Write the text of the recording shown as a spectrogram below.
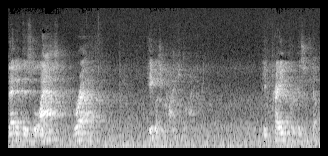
that in his last breath, he was Christ-like. He prayed for his killers.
